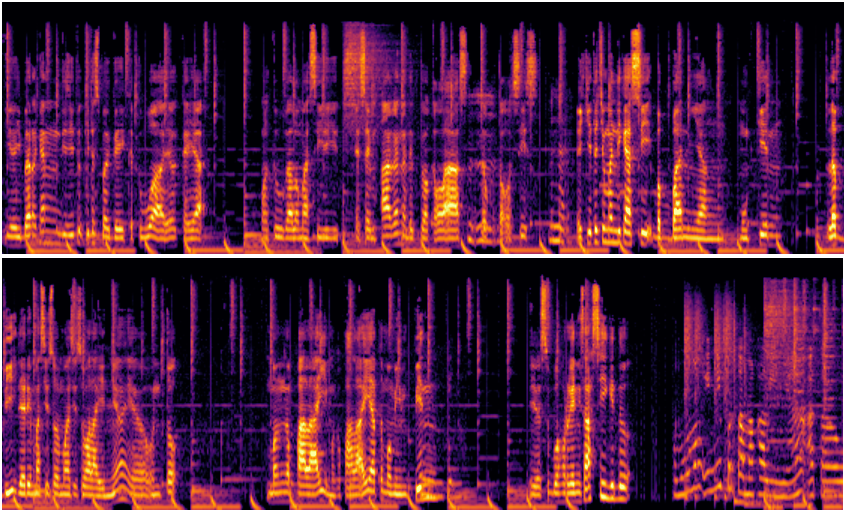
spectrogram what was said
ya ibaratkan di situ kita sebagai ketua ya kayak waktu kalau masih SMA kan ada ketua kelas atau Mm-mm. ketua osis Bener. ya kita cuman dikasih beban yang mungkin lebih dari mahasiswa-mahasiswa lainnya ya untuk mengepalai, mengepalai atau memimpin Pemimpin. ya sebuah organisasi gitu. Ngomong-ngomong ini pertama kalinya atau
